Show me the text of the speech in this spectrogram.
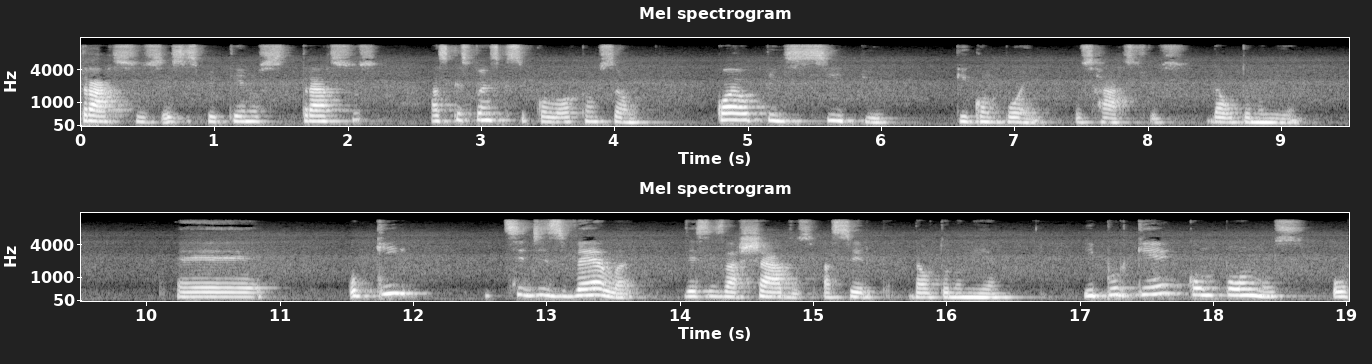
traços, esses pequenos traços, as questões que se colocam são qual é o princípio que compõe os rastros da autonomia? É, o que se desvela desses achados acerca da autonomia? E por que compomos ou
